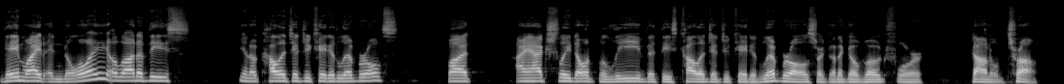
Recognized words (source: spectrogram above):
They might annoy a lot of these, you know, college educated liberals, but I actually don't believe that these college educated liberals are going to go vote for Donald Trump.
